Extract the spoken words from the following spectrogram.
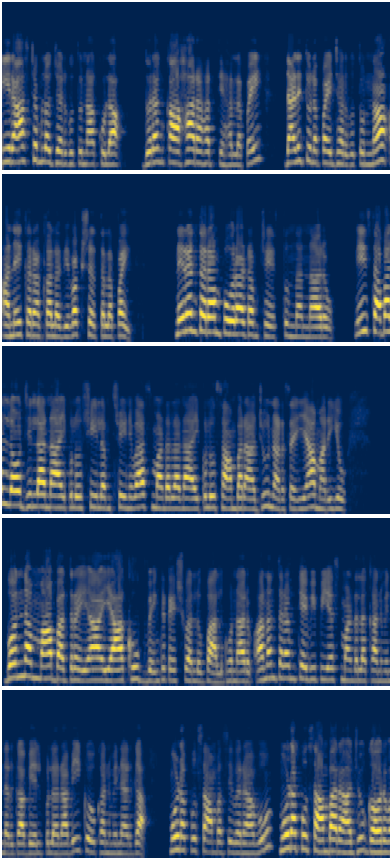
ఈ రాష్ట్రంలో జరుగుతున్న కుల దురంకాహార హత్యలపై దళితులపై జరుగుతున్న అనేక రకాల వివక్షతలపై నిరంతరం పోరాటం చేస్తుందన్నారు. ఈ సభల్లో జిల్లా నాయకులు శీలం శ్రీనివాస్ మండల నాయకులు సాంబరాజు నరసయ్య మరియు బొందమ్మ భద్రయ్య యాకూబ్ వెంకటేశ్వర్లు పాల్గొన్నారు. అనంతరం కేవీపీఎస్ మండల కన్వీనర్గా వేల్పుల రవి కో కన్వీనర్గా మూడపు సాంబశివరావు మూడపు సాంబరాజు గౌరవ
